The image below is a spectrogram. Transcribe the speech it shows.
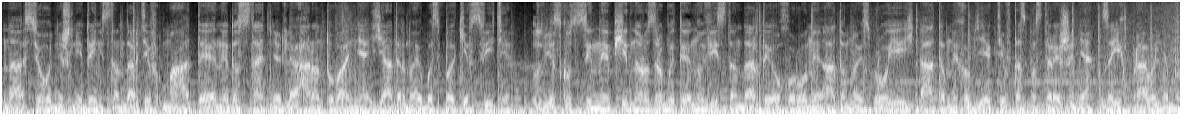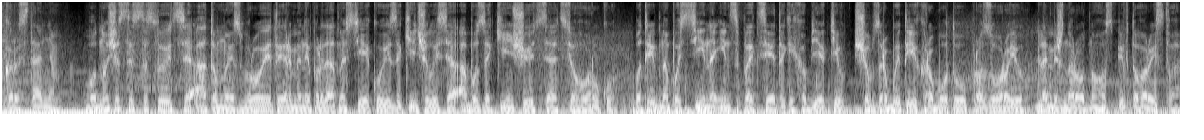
На сьогоднішній день стандартів МАГАТЕ недостатньо для гарантування ядерної безпеки в світі. У зв'язку з цим необхідно розробити нові стандарти охорони атомної зброї й атомних об'єктів та спостереження за їх правильним використанням. Водночас це стосується атомної зброї, терміни придатності якої закінчилися або закінчуються цього року. Потрібна постійна інспекція таких об'єктів, щоб зробити їх роботу прозорою для міжнародного співтовариства.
